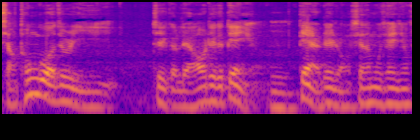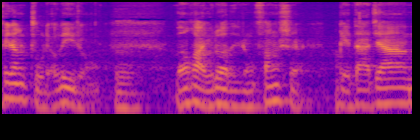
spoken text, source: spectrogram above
想通过就是以这个聊这个电影，嗯，电影这种现在目前已经非常主流的一种嗯。文化娱乐的这种方式，给大家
